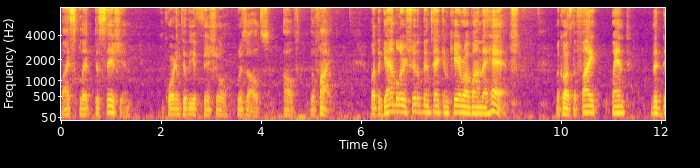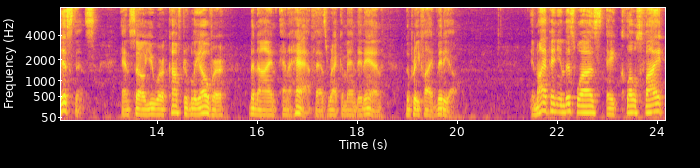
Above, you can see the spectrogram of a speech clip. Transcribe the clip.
by split decision, according to the official results of the fight. But the gambler should have been taken care of on the hedge because the fight went the distance. And so you were comfortably over the nine and a half as recommended in the pre-fight video. In my opinion, this was a close fight.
